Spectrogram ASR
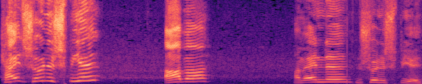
Kein schönes Spiel, aber am Ende ein schönes Spiel.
